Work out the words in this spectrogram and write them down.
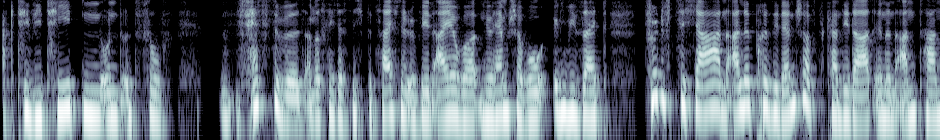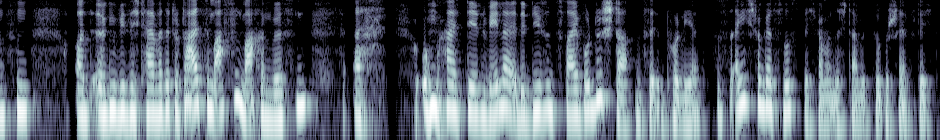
Aktivitäten und, und so Festivals, anders kann ich das nicht bezeichnen, irgendwie in Iowa, New Hampshire, wo irgendwie seit 50 Jahren alle PräsidentschaftskandidatInnen antanzen und irgendwie sich teilweise total zum Affen machen müssen, äh, um halt den WählerInnen in diesen zwei Bundesstaaten zu imponieren. Das ist eigentlich schon ganz lustig, wenn man sich damit so beschäftigt.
